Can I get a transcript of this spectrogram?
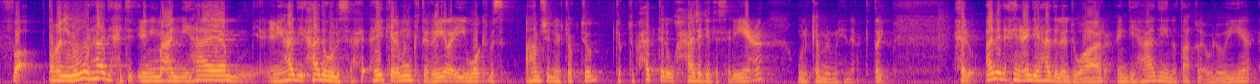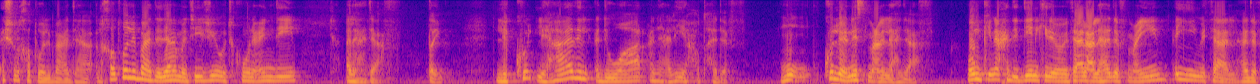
فطبعا الأمور هذه حت يعني مع النهاية يعني هذه هذا هو هيكله ممكن تغير أي وقت بس أهم شيء إنك تكتب تكتب حتى لو حاجة كده سريعة ونكمل من هناك. طيب حلو. أنا الحين عندي هذه الأدوار عندي هذه نطاق الأولوية. إيش الخطوة اللي بعدها؟ الخطوة اللي بعدها دائما تيجي وتكون عندي الأهداف. طيب لكل لهذه الأدوار أنا علي أحط هدف. مو كلنا نسمع عن الاهداف ممكن أحد يديني كذا مثال على هدف معين؟ أي مثال؟ هدف.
